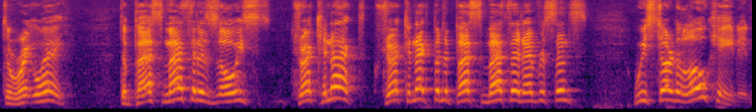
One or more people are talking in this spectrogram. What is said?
the right way. The best method is always direct connect. Direct connect been the best method ever since we started locating.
